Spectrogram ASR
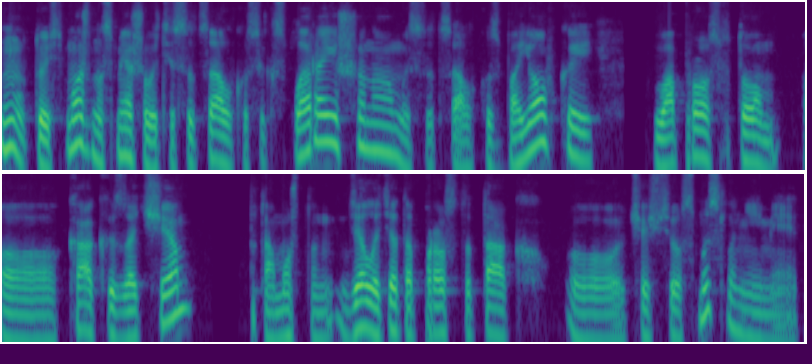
то есть можно смешивать и социалку с эксплорейшеном, и социалку с боевкой. Вопрос в том, э, как и зачем, потому что делать это просто так чаще всего смысла не имеет.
